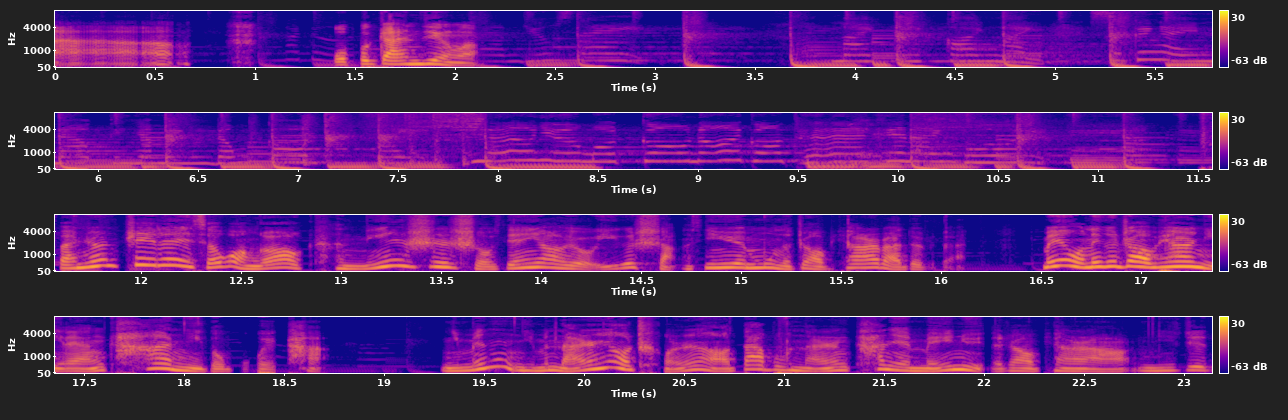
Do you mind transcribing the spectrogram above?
我不干净了。反正这类小广告肯定是首先要有一个赏心悦目的照片吧，对不对？没有那个照片，你连看你都不会看。你们你们男人要承认啊，大部分男人看见美女的照片啊，你这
